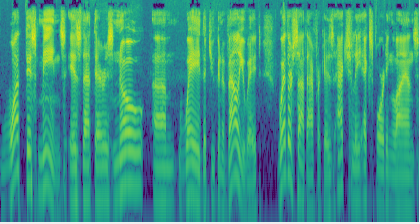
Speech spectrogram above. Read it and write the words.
What this means is that there is no um, way that you can evaluate whether South Africa is actually exporting lions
